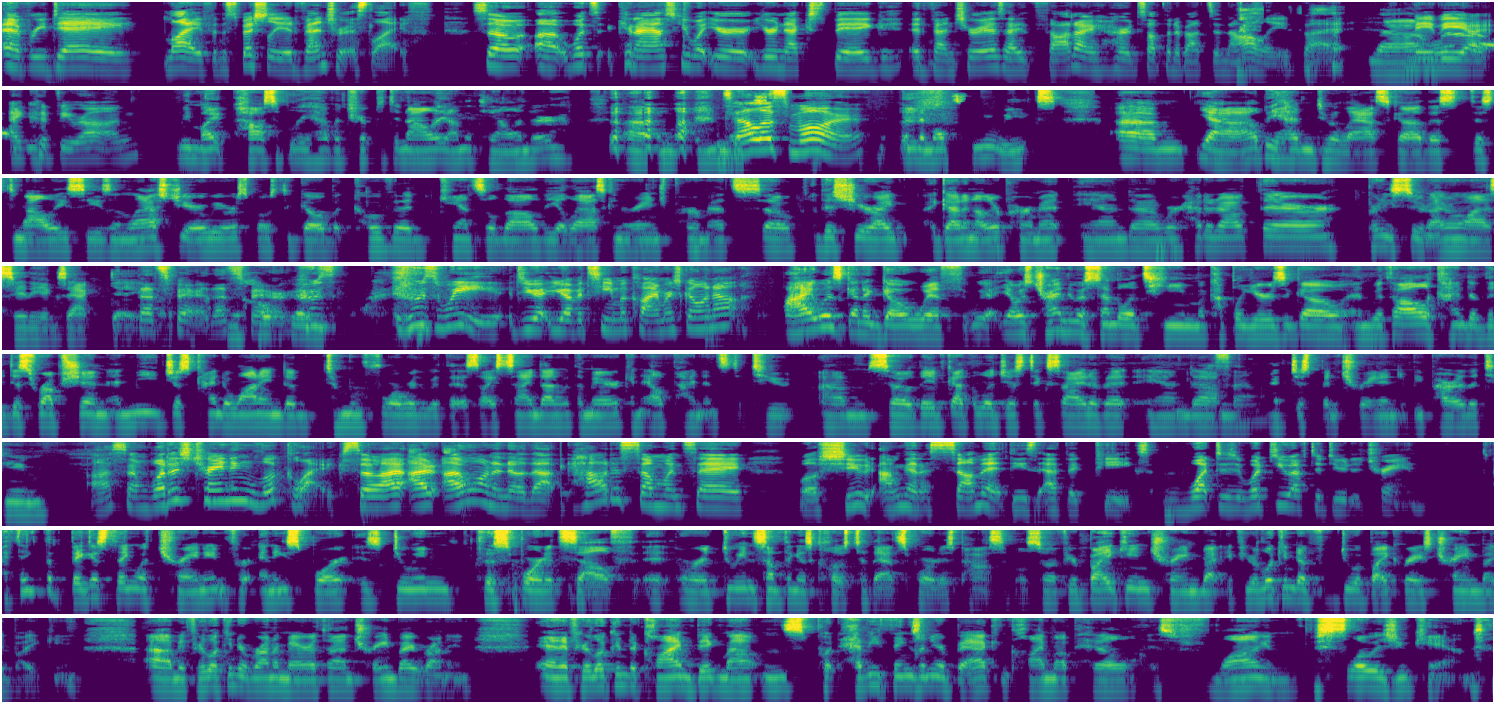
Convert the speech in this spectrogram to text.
everyday life and especially adventurous life so, uh, what's can I ask you what your your next big adventure is? I thought I heard something about Denali, but yeah, maybe well, I, I, could be wrong. We might possibly have a trip to Denali on the calendar. Um, Tell next, us more in the next few weeks. Um, yeah, I'll be heading to Alaska this this Denali season. Last year we were supposed to go, but COVID canceled all the Alaskan range permits. So this year I, I got another permit, and uh, we're headed out there pretty soon. I don't want to say the exact day. That's fair. That's fair. Who's Who's we? Do you you have a team of climbers going out? I was going to go with. I was trying to assemble a team a couple years ago, and with all kind of the disruption and me just kind of wanting to to move forward with this, I signed on with American Alpine Institute. Um, so they've got the logistics side of it, and um, awesome. I've just been training to be part of the team. Awesome. What does training look like? So I I, I want to know that. Like, how does someone say, "Well, shoot, I'm going to summit these epic peaks"? What does what do you have to do to train? I think the biggest thing with training for any sport is doing the sport itself eh, or doing something as close to that sport as possible. So if you're biking, train by, if you're looking to do a bike race, train by biking. Um, if you're looking to run a marathon, train by running. And if you're looking to climb big mountains, put heavy things on your back and climb uphill as long and slow as you can.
